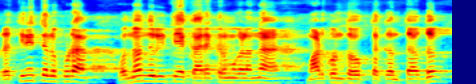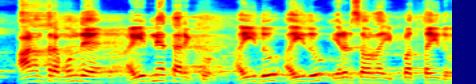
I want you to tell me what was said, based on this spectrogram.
ಪ್ರತಿನಿತ್ಯಲೂ ಕೂಡ ಒಂದೊಂದು ರೀತಿಯ ಕಾರ್ಯಕ್ರಮಗಳನ್ನು ಮಾಡ್ಕೊತ ಹೋಗ್ತಕ್ಕಂಥದ್ದು. ಆನಂತರ ಮುಂದೆ ಐದನೇ ತಾರೀಕು, ಐದು ಐದು, ಎರಡು ಸಾವಿರದ ಇಪ್ಪತ್ತೈದು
